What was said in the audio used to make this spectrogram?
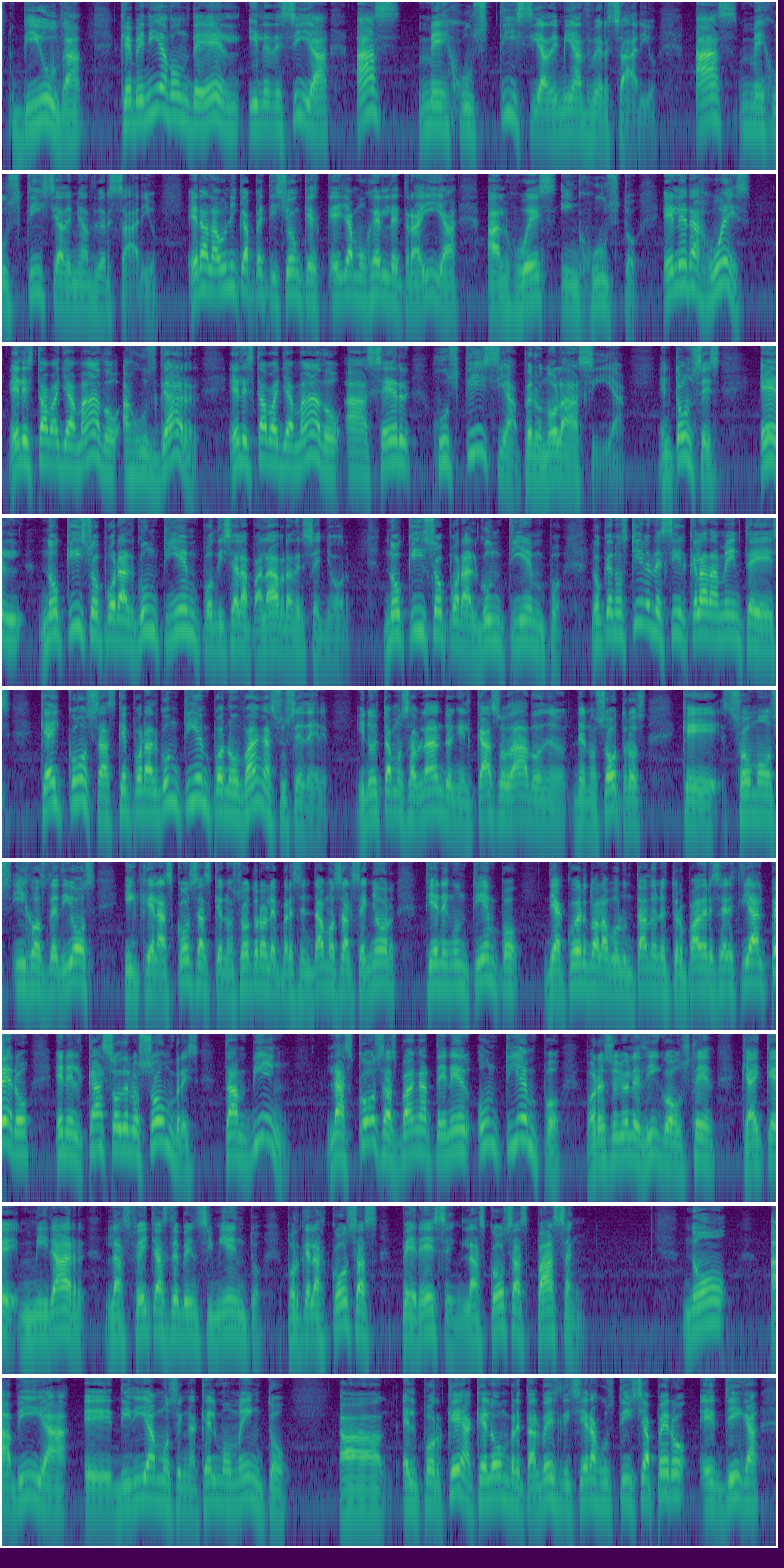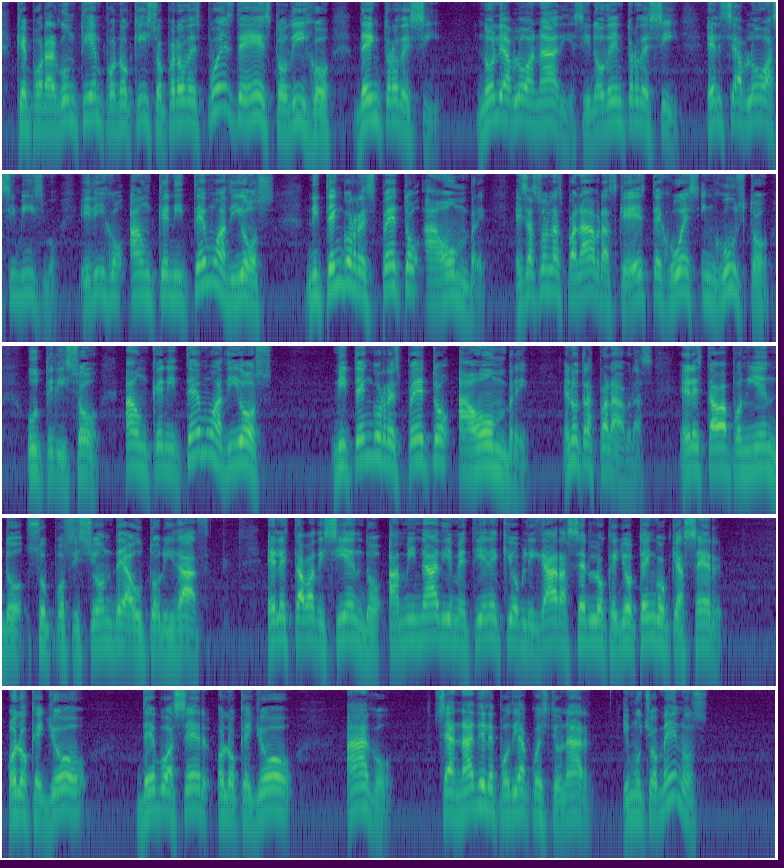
viuda que venía donde él y le decía, haz hazme justicia de mi adversario. Hazme justicia de mi adversario. Era la única petición que aquella mujer le traía al juez injusto. Él era juez. Él estaba llamado a juzgar. Él estaba llamado a hacer justicia, pero no la hacía. Entonces, él no quiso por algún tiempo, dice la palabra del Señor. No quiso por algún tiempo. Lo que nos quiere decir claramente es que hay cosas que por algún tiempo no van a suceder. Y no estamos hablando en el caso dado de, nosotros que somos hijos de Dios y que las cosas que nosotros le presentamos al Señor tienen un tiempo de acuerdo a la voluntad de nuestro Padre Celestial, pero en el caso de los hombres también las cosas van a tener un tiempo. Por eso yo le digo a usted que hay que mirar las fechas de vencimiento, porque las cosas perecen, las cosas pasan no había, eh, diríamos en aquel momento, ah, el por qué aquel hombre tal vez le hiciera justicia, pero eh, diga que por algún tiempo no quiso. Pero después de esto dijo dentro de sí, no le habló a nadie, sino dentro de sí. Él se habló a sí mismo y dijo, aunque ni temo a Dios, ni tengo respeto a hombre. Esas son las palabras que este juez injusto utilizó. Aunque ni temo a Dios, ni tengo respeto a hombre. En otras palabras, él estaba poniendo su posición de autoridad. Él estaba diciendo, a mí nadie me tiene que obligar a hacer lo que yo tengo que hacer, o lo que yo debo hacer, o lo que yo hago. O sea, nadie le podía cuestionar, y mucho menos,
